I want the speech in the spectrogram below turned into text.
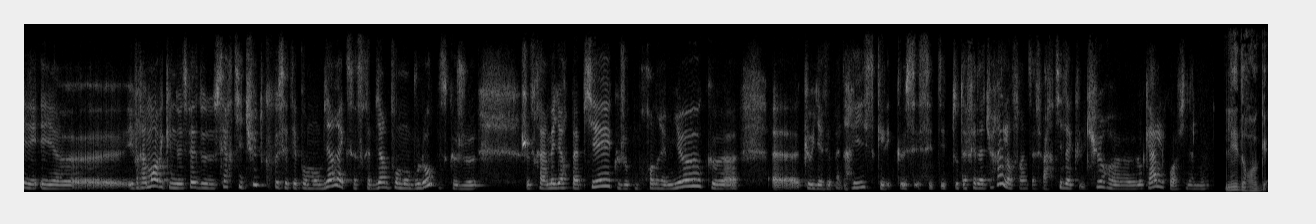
Euh, et, vraiment avec une espèce de certitude que c'était pour mon bien et que ça serait bien pour mon boulot, parce que je, je ferais un meilleur papier, que je comprendrais mieux, que qu'il n'y avait pas de risque et que c'était tout à fait naturel. Enfin, ça fait partie de la culture locale, quoi, finalement. Les drogues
